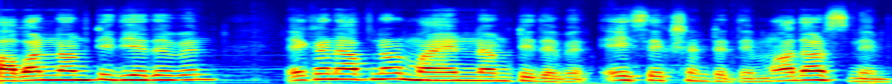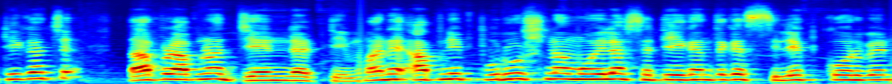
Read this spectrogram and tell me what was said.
বাবার নামটি দিয়ে দেবেন, এখানে আপনার মায়ের নামটি দেবেন, এই সেকশনটিতে, মাদার্স নেম, ঠিক আছে? তারপর আপনার জেন্ডারটি মানে আপনি পুরুষ না মহিলা, সেটি এখান থেকে সিলেক্ট করবেন।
